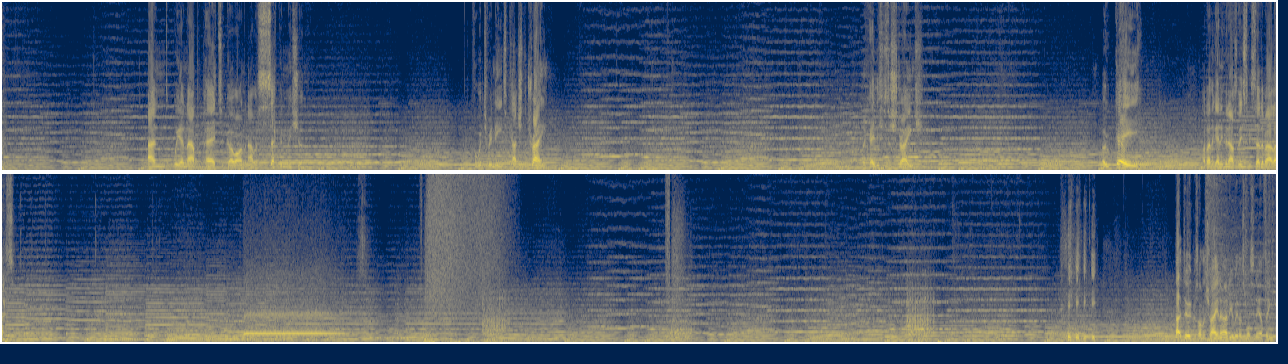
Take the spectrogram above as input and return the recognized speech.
And we are now prepared to go on our second mission. Which we need to catch the train. Okay, this is just strange. Okay. I don't think anything else needs to be said about that. that dude was on the train earlier with us, wasn't he, I think?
